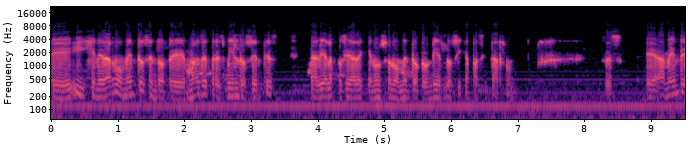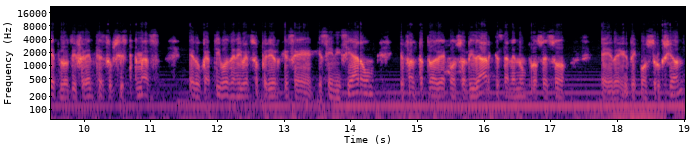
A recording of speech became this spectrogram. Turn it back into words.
eh, y generar momentos en donde más de 3.000 docentes había la posibilidad de que en un solo momento reunirlos y capacitarlos. Entonces, eh, amén de los diferentes subsistemas educativos de nivel superior que se, que se iniciaron, que falta todavía consolidar, que están en un proceso eh, de, de construcción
